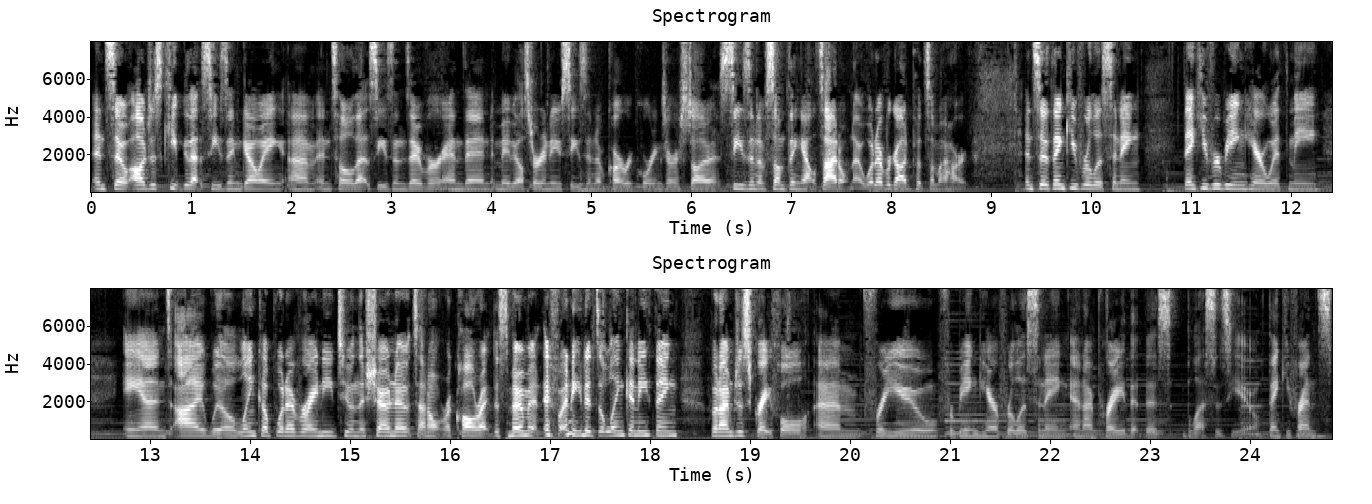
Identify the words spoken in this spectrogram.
And so I'll just keep that season going um, until that season's over. And then maybe I'll start a new season of car recordings or start a season of something else. I don't know, whatever God puts on my heart. And so thank you for listening. Thank you for being here with me and I will link up whatever I need to in the show notes. I don't recall right this moment if I needed to link anything, but I'm just grateful um, for you for being here, for listening, and I pray that this blesses you. Thank you, friends.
